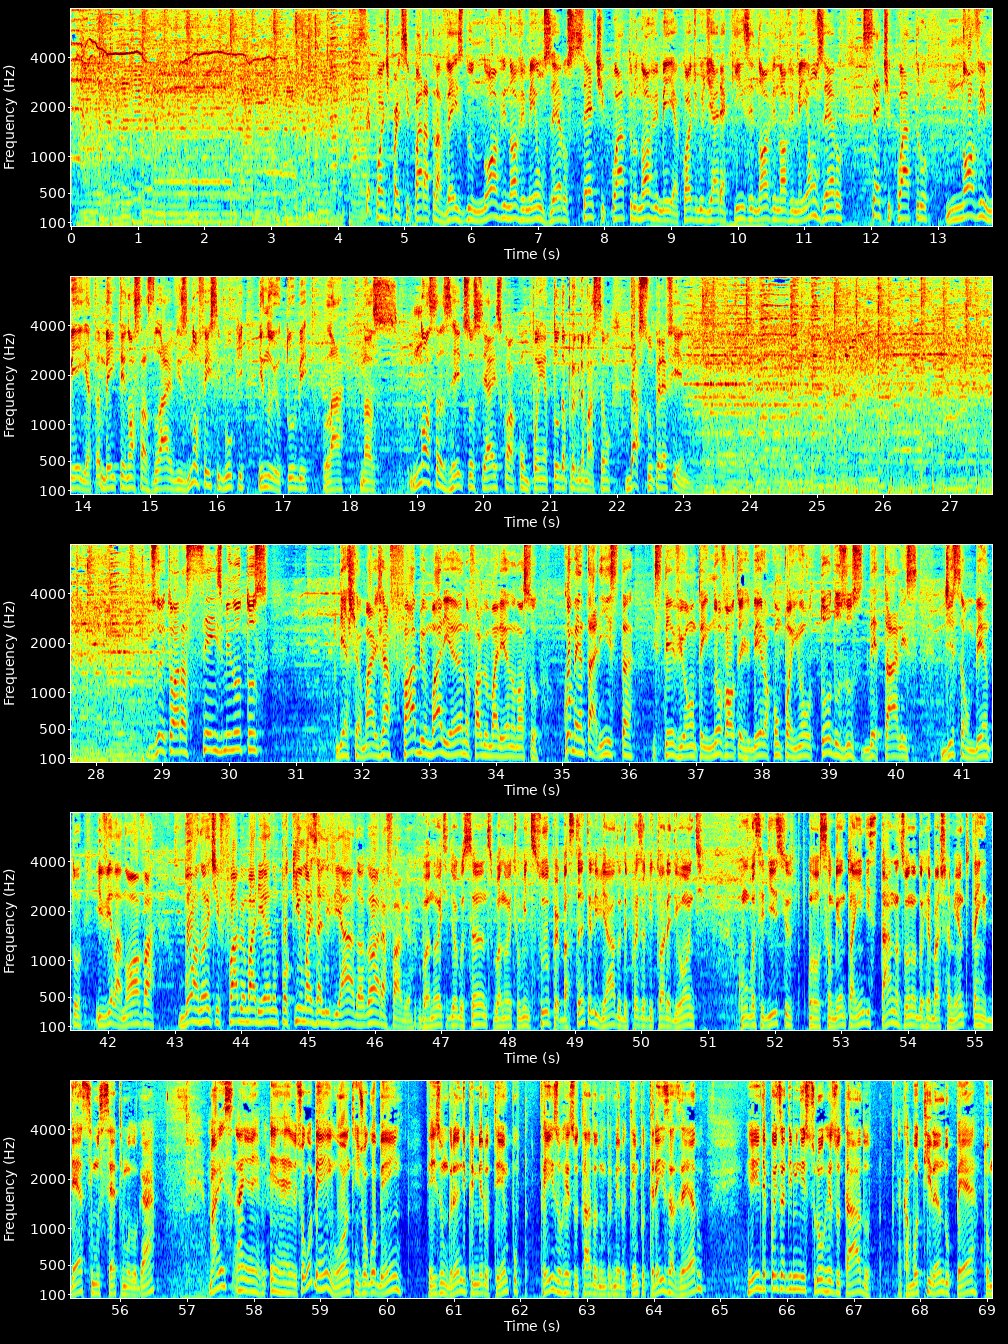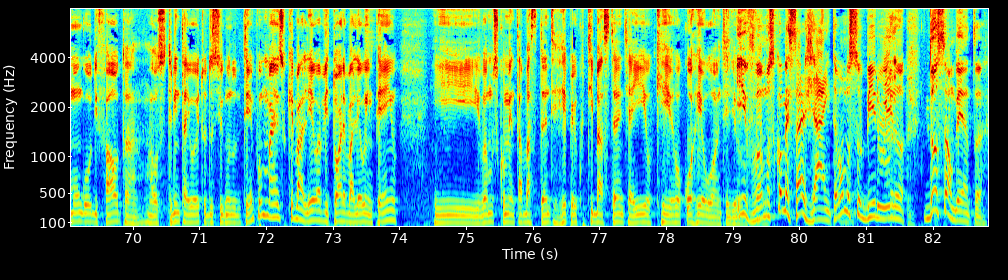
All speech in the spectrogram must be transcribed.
Você pode participar através do 996107496, código de área 15 996107496. Também tem nossas lives no Facebook e no YouTube, lá nas nossas redes sociais, que acompanha toda a programação da Super FM. Dezoito horas seis minutos. Queria chamar já Fábio Mariano, Fábio Mariano, nosso comentarista, esteve ontem no Walter Ribeiro, acompanhou todos os detalhes de São Bento e Vila Nova. Boa noite, Fábio Mariano, um pouquinho mais aliviado agora, Fábio. Boa noite, Diogo Santos. Boa noite, ouvinte super, bastante aliviado depois da vitória de ontem. Como você disse, o São Bento ainda está na zona do rebaixamento, está em 17 lugar. Mas é, é, jogou bem, ontem jogou bem, fez um grande primeiro tempo, fez o resultado no primeiro tempo 3 a 0 e depois administrou o resultado, acabou tirando o pé, tomou um gol de falta aos 38 do segundo tempo, mas o que valeu a vitória, valeu o empenho e vamos comentar bastante, repercutir bastante aí o que ocorreu ontem. E vamos começar já, então vamos subir o hino do São Bento.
